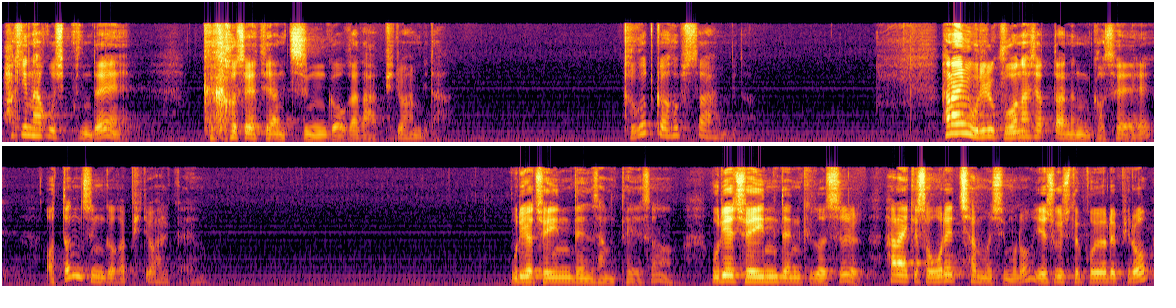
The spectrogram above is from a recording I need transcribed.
확인하고 싶은데 그것에 대한 증거가 나 필요합니다. 그것과 흡사합니다. 하나님이 우리를 구원하셨다는 것에 어떤 증거가 필요할까요? 우리가 죄인 된 상태에서 우리의 죄인 된 그것을 하나님께서 오래 참으심으로 예수 그리스도의 보혈의 피로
